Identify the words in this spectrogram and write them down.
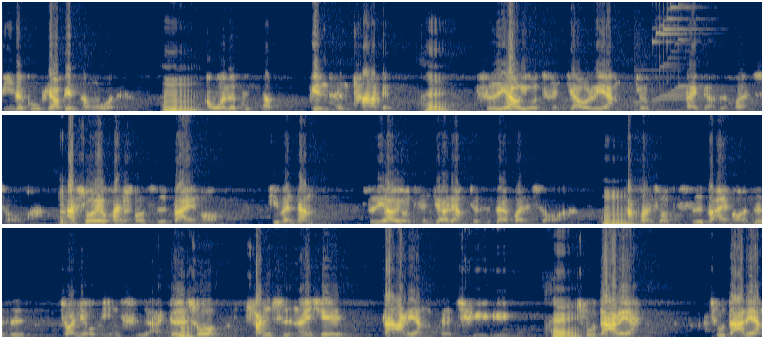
你的股票变成我的，嗯，啊，我的股票变成他的。嘿，只要有成交量，就代表着换手嘛。啊，所谓换手失败哦、基本上只要有成交量，就是在换手啊。嗯那换手失败哈、这是专有名词啊，就是说专指那些大量的区域嘿，出大量，出大量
